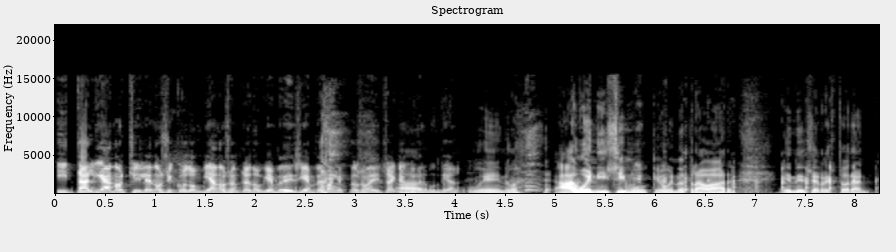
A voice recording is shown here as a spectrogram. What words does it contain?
italianos, chilenos y colombianos entre noviembre y diciembre para que no se me distraigan con Ah, el Mundial. Bueno, ah, buenísimo. Qué bueno trabajar en ese restaurante.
